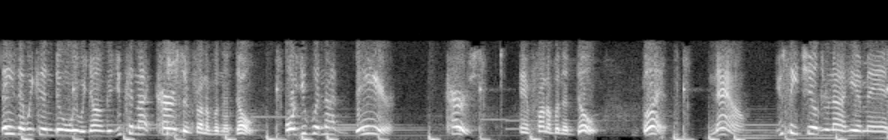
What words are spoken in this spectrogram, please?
things that we couldn't do when we were younger. You could not curse in front of an adult, or you would not dare curse in front of an adult. But now you see children out here, man.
